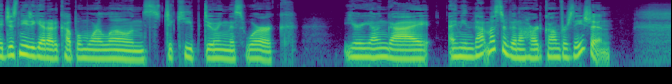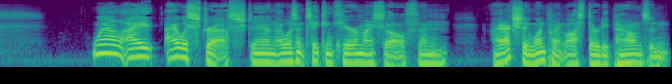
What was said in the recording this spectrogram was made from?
I just need to get out a couple more loans to keep doing this work. You're a young guy. I mean, that must have been a hard conversation. Well, I I was stressed and I wasn't taking care of myself and I actually one point lost 30 pounds and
